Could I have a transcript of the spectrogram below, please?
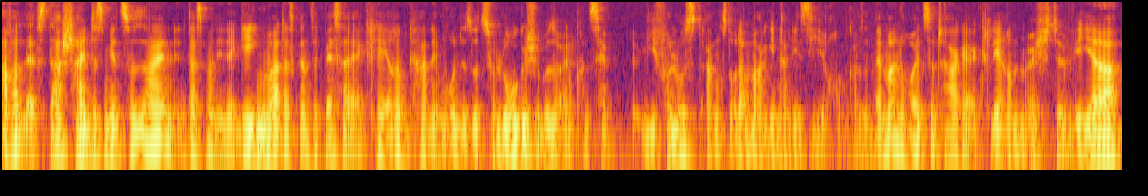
Aber selbst da scheint es mir zu sein, dass man in der Gegenwart das Ganze besser erklären kann, im Grunde soziologisch über so ein Konzept wie Verlustangst oder Marginalisierung. Also wenn man heutzutage erklären möchte, wer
